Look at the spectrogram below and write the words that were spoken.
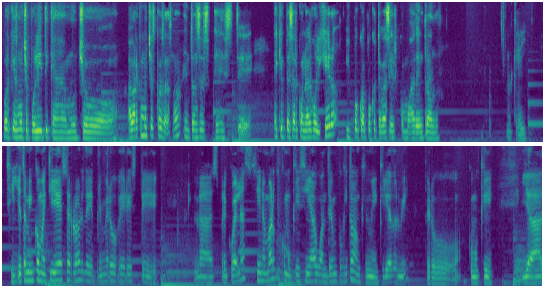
porque es mucho política, mucho abarca muchas cosas, ¿no? Entonces, este hay que empezar con algo ligero y poco a poco te vas a ir como adentrando. Ok. Sí, yo también cometí ese error de primero ver este las precuelas. Sin embargo, como que sí aguanté un poquito, aunque me quería dormir. Pero como que ya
